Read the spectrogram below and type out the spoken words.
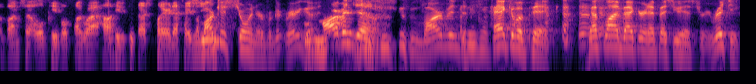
a bunch of old people talk about how he's the best player at FSU. Marcus Joyner, very good. Marvin Jones. Marvin, heck of a pick. Best linebacker in FSU history. Richie.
